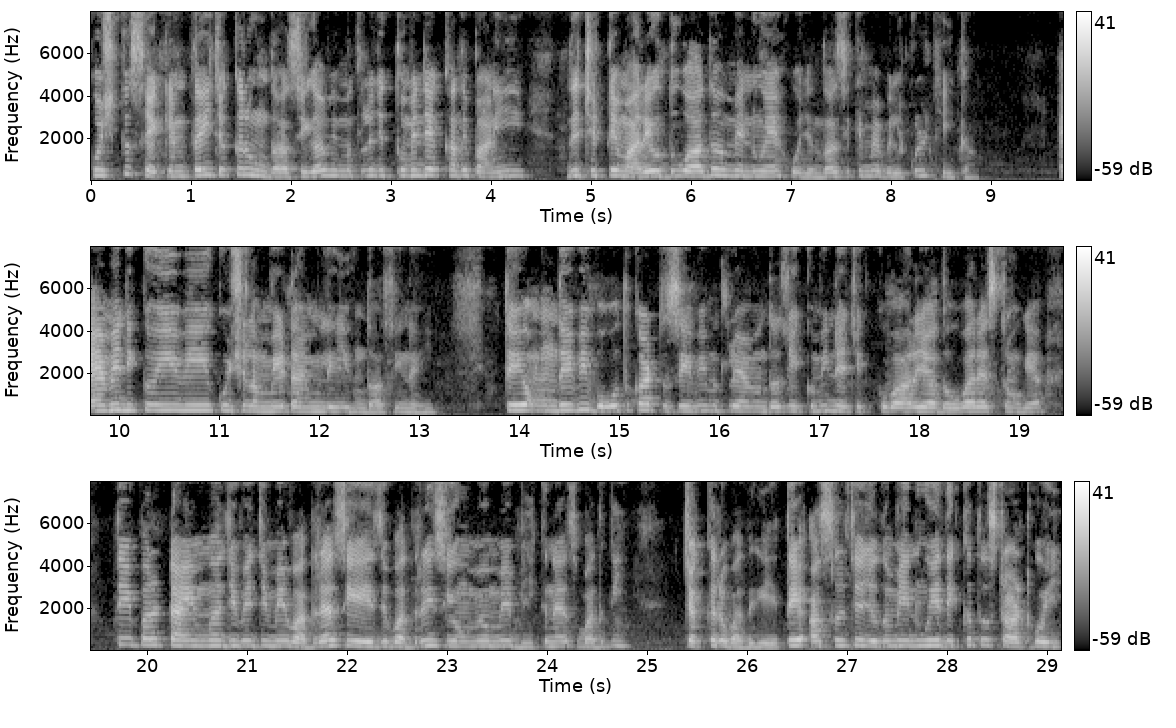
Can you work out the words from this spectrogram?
ਕੁਛ ਕੁ ਸੈਕਿੰਡ ਦਾ ਹੀ ਚੱਕਰ ਹੁੰਦਾ ਸੀਗਾ ਵੀ ਮਤਲਬ ਜਿੱਥੋਂ ਮੇਰੇ ਅੱਖਾਂ ਤੇ ਪਾਣੀ ਦੇ ਛਿੱਟੇ ਮਾਰੇ, ਉਦੋਂ ਬਾਅਦ ਮੈਨੂੰ ਇਹ ਹੋ ਜਾਂਦਾ ਸੀ ਕਿ ਮੈਂ ਬਿਲਕੁਲ ਠੀਕ ਹਾਂ। ਐਵੇਂ ਨਹੀਂ ਕੋਈ ਵੀ ਕੁਝ ਲੰਮੇ ਟਾਈਮ ਲਈ ਹੁੰਦਾ ਸੀ, ਨਹੀਂ। ਤੇ ਆਉਂਦੇ ਵੀ ਬਹੁਤ ਘੱਟ ਸੀ ਵੀ ਮਤਲਬ ਐਵੇਂ ਹੁੰਦਾ ਸੀ, ਇੱਕ ਮਹੀਨੇ 'ਚ ਇੱਕ ਵਾਰ ਜਾਂ ਦੋ ਵਾਰ ਇਸ ਤਰ੍ਹਾਂ ਹੋ ਗਿਆ। ਤੇ ਪਰ ਟਾਈਮ ਜਿਵੇਂ ਜਿਵੇਂ ਵੱਧ ਰਿਹਾ ਸੀ ਏਜ ਵੱਧ ਰਹੀ ਸੀ, ਉਵੇਂ ਉਵੇਂ ਵੀਕਨੈਸ ਵੱਧ ਗਈ, ਚੱਕਰ ਵੱਧ ਗਏ। ਤੇ ਅਸਲ 'ਚ ਜਦੋਂ ਮੈਨੂੰ ਇਹ ਦਿੱਕਤ ਸਟਾਰਟ ਹੋਈ,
